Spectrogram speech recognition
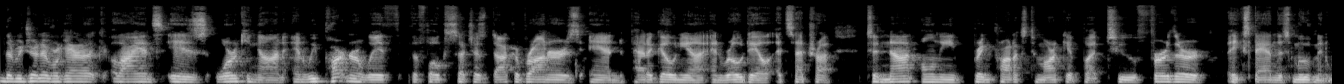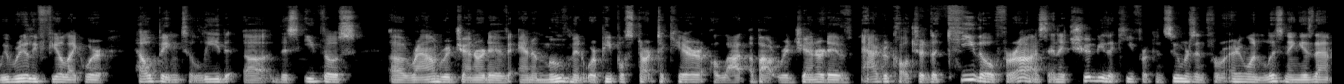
the Regenerative Organic Alliance is working on, and we partner with the folks such as Dr. Bronner's and Patagonia and Rodale, etc., to not only bring products to market, but to further expand this movement. We really feel like we're helping to lead uh, this ethos around regenerative and a movement where people start to care a lot about regenerative agriculture. The key, though, for us, and it should be the key for consumers and for anyone listening, is that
